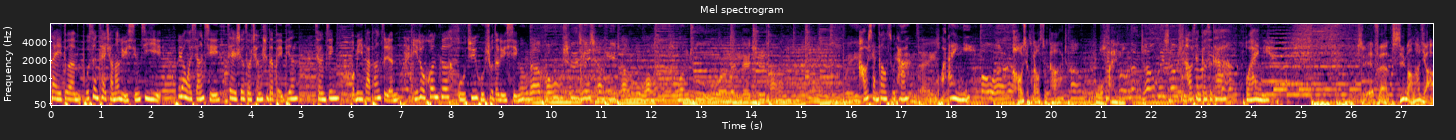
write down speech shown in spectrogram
那一段不算太长的旅行记忆，会让我想起在这座城市的北边，曾经我们一大帮子人一路欢歌、无拘无束的旅行长大后世界像一张望出我们的翅膀。好想告诉他，我爱你。好想告诉他，我爱你。好想告诉他，我爱你。FM 喜马拉雅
